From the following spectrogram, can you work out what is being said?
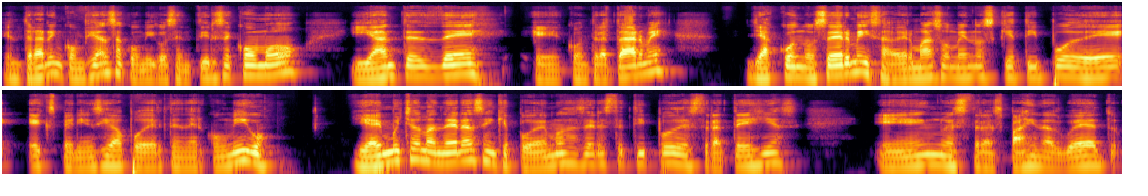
entrar en confianza conmigo, sentirse cómodo y antes de eh, contratarme, ya conocerme y saber más o menos qué tipo de experiencia iba a poder tener conmigo. Y hay muchas maneras en que podemos hacer este tipo de estrategias en nuestras páginas web,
